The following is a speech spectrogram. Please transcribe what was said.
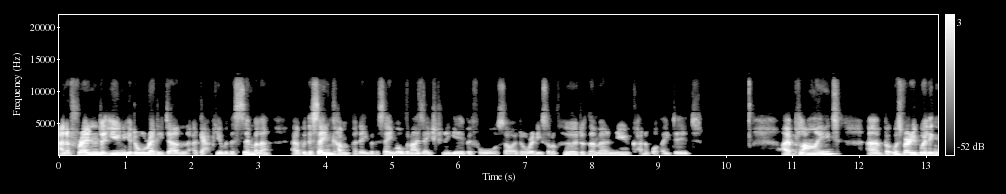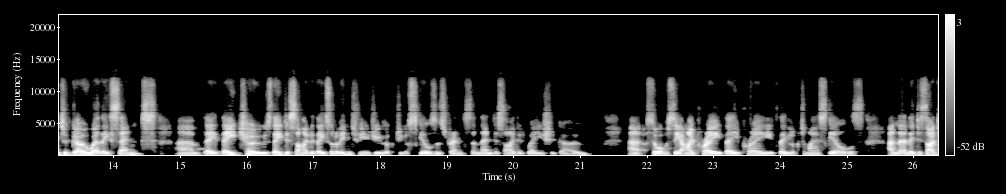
and a friend at uni had already done a gap year with a similar uh, with the same company with the same organization a year before. So i'd already sort of heard of them and knew kind of what they did. I applied um, but was very willing to go where they sent. Um, they they chose they decided they sort of interviewed you looked at your skills and strengths and then decided where you should go uh, so obviously I prayed, they prayed, they looked at my skills, and then they decided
